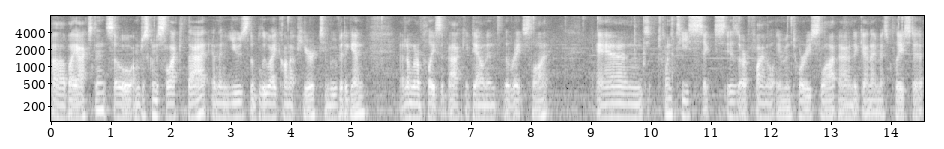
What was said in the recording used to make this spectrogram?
uh, by accident, so I'm just going to select that and then use the blue icon up here to move it again. And I'm going to place it back down into the right slot. And 26 is our final inventory slot, and again I misplaced it.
